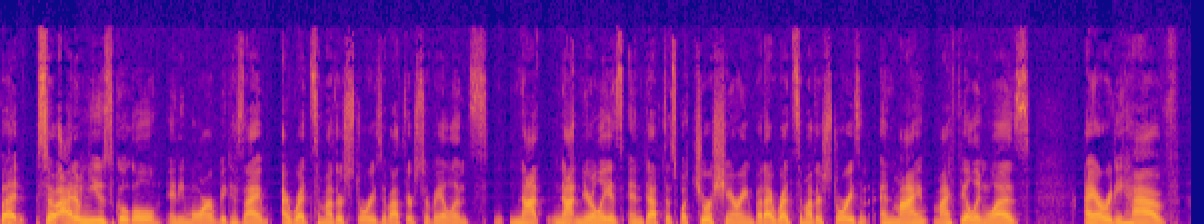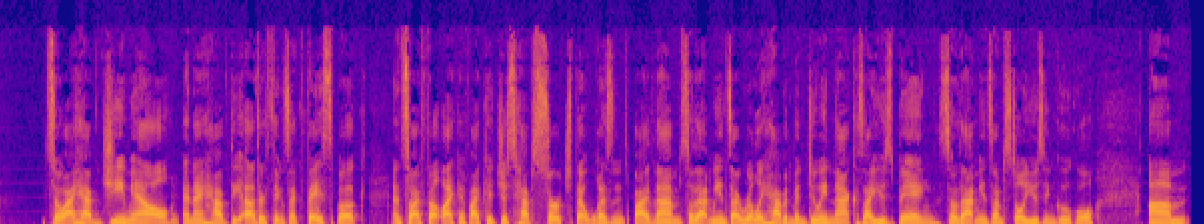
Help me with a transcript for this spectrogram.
But so I don't use Google anymore because I I read some other stories about their surveillance, not not nearly as in depth as what you're sharing, but I read some other stories and, and my my feeling was I already have so I have Gmail and I have the other things like Facebook. And so I felt like if I could just have search that wasn't by them. So that means I really haven't been doing that because I use Bing. So that means I'm still using Google. Um,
